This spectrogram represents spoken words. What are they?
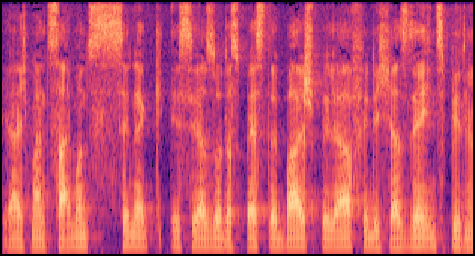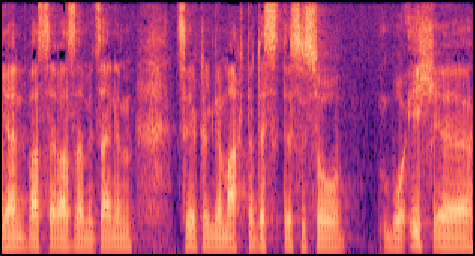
ja, ich meine, Simon Sinek ist ja so das beste Beispiel, ja, finde ich ja sehr inspirierend, ja. was er, was er mit seinem Zirkel gemacht hat. Das, das ist so, wo ich äh,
